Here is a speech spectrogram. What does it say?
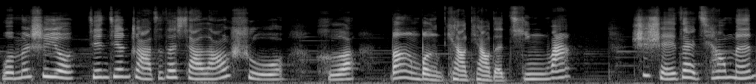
我们是有尖尖爪子的小老鼠和蹦蹦跳跳的青蛙。是谁在敲门？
